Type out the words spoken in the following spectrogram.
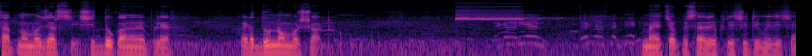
সাত নম্বর জার্সি, সিদ্ধু কাননের প্লেয়ার এটা দু নম্বর শট ম্যাচ অফিসার রেফারি সিটি মেরেছে।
